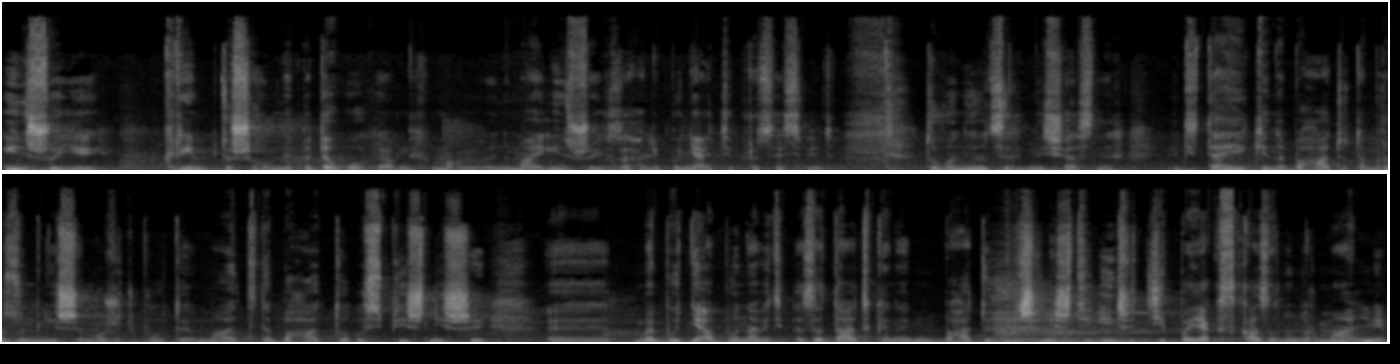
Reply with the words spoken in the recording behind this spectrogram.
іншої. Крім того, що вони педагоги, а в них ма- немає іншої взагалі поняття про цей світ, то вони у цих нещасних дітей, які набагато там розумніші можуть бути, мають набагато успішніші е, майбутнє або навіть задатки набагато більше, ніж ті інші, типу, як сказано, нормальні.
